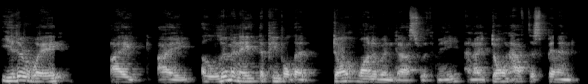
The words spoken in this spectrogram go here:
Either way, I I eliminate the people that don't want to invest with me, and I don't have to spend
